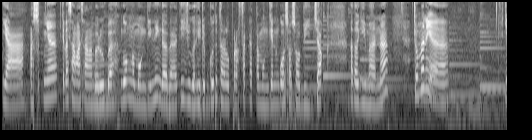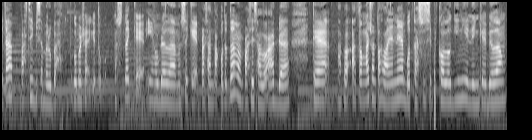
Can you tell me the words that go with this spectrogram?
ya maksudnya kita sama-sama berubah. Gue ngomong gini gak berarti juga hidup gue tuh terlalu perfect atau mungkin gue sosok bijak atau gimana. Cuman ya kita pasti bisa berubah. Gue percaya gitu kok. Maksudnya kayak ya udahlah maksudnya kayak perasaan takut itu emang pasti selalu ada. Kayak apa atau enggak contoh lainnya buat kasus psikologi ini yang kayak bilang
